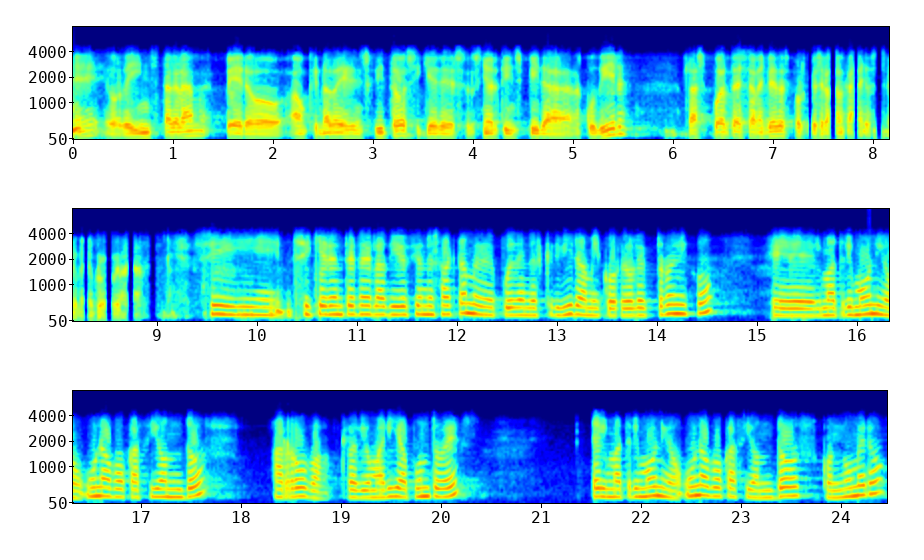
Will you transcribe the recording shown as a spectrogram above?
eh, o de Instagram, pero aunque no hayas inscrito, si quieres, el Señor te inspira a acudir, las puertas están abiertas porque serán callos, no hay problema. Si, si quieren tener la dirección exacta, me pueden escribir a mi correo electrónico, el matrimonio una vocación 2 arroba radiomaria.es el matrimonio, una vocación 2 con número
